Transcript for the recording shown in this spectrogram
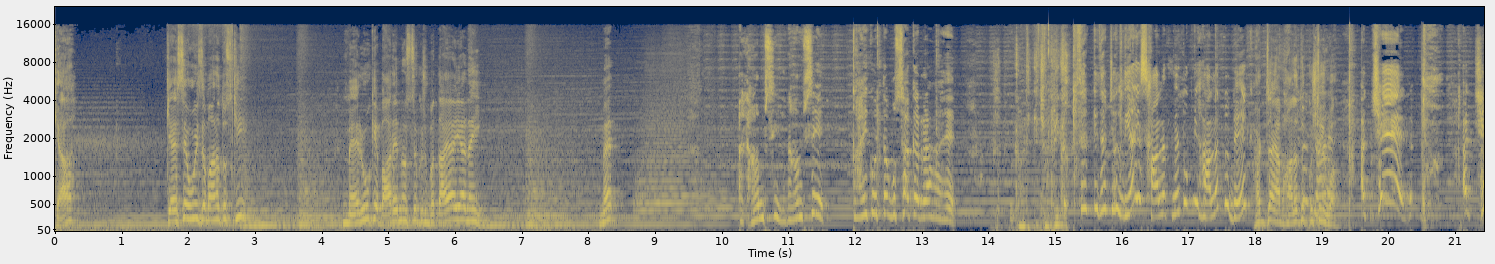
क्या? कैसे हुई जमानत उसकी? मैरू के बारे में उसने कुछ बताया या नहीं? मैं आराम से आराम से। काहे को इतना गुस्सा कर रहा है। गाड़ी की चाबी का किधर किधर चल दिया इस हालत में? तो अपनी हालत तो देख। हट जाए अब हालत तो कुछ नहीं हुआ। अच्छे अच्छे।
